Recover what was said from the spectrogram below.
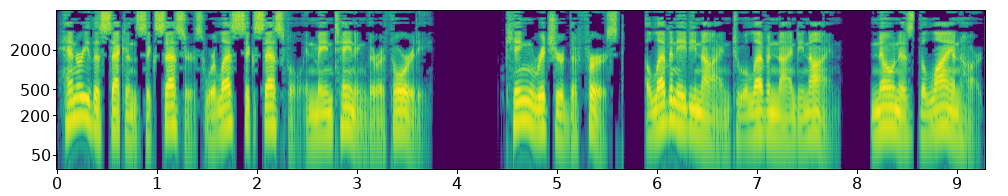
Henry II's successors were less successful in maintaining their authority. King Richard I, 1189 to 1199, known as the Lionheart,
